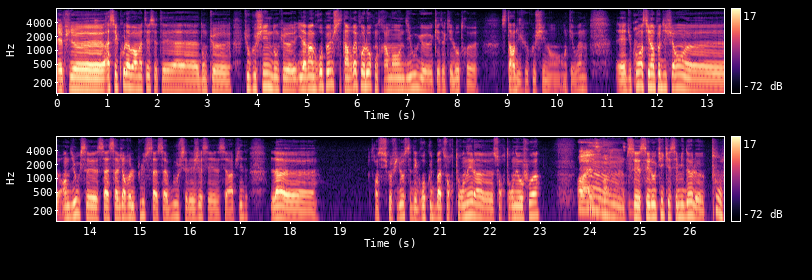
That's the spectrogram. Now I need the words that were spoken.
Et puis euh, assez cool à voir maté, c'était euh, donc euh, Kyokushin, donc il avait un gros punch, c'était un vrai poids lourd contrairement à Andy euh, qui est, qui est l'autre star du Kyokushin en, en K1. Et du coup un style un peu différent, Andy Hug c'est- ça, ça virevole plus, ça, ça bouge, c'est léger, c'est rapide. Là Francisco Filio c'est des gros coups de batte sont retournés là, sont retournés au foie. Ouais, Mmh, c'est c'est low kick et c'est middle, euh, pouf,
